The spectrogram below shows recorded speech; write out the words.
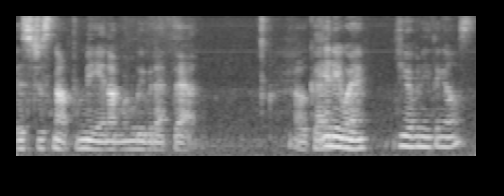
It's just not for me, and I'm gonna leave it at that. Okay. Anyway, do you have anything else?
